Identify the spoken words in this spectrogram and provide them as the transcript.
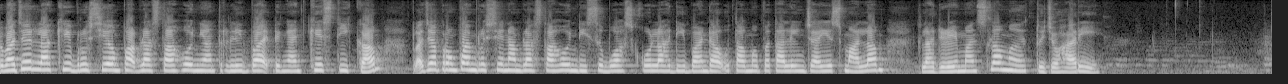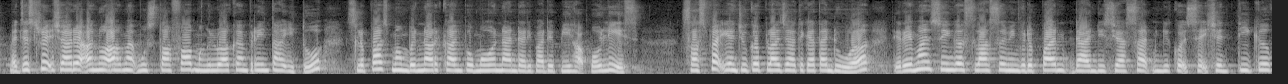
Remaja lelaki berusia 14 tahun yang terlibat dengan kes tikam pelajar perempuan berusia 16 tahun di sebuah sekolah di Bandar Utama Petaling Jaya semalam telah direman selama tujuh hari. Magistrate Syariah Anwar Ahmad Mustafa mengeluarkan perintah itu selepas membenarkan permohonan daripada pihak polis. Suspek yang juga pelajar tingkatan 2 direman sehingga selasa minggu depan dan disiasat mengikut Seksyen 302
